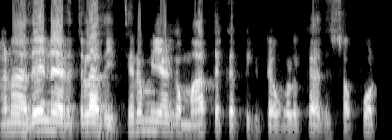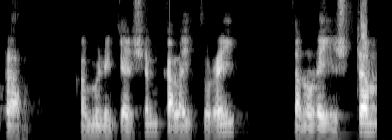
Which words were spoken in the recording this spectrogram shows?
ஆனால் அதே நேரத்தில் அதை திறமையாக மாற்ற கற்றுக்கிட்டவங்களுக்கு அது சப்போர்ட்டாக இருக்கும். கம்யூனிகேஷன் கலைத்துறை தன்னுடைய இஷ்டம்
